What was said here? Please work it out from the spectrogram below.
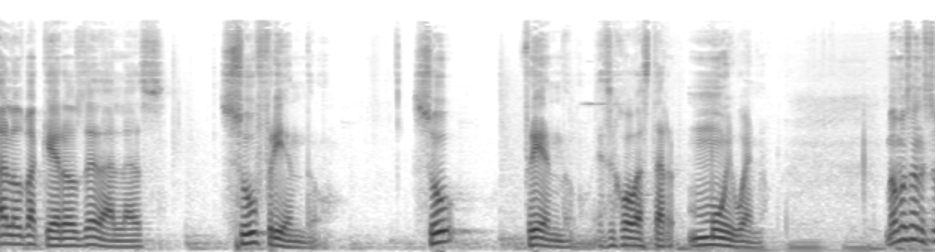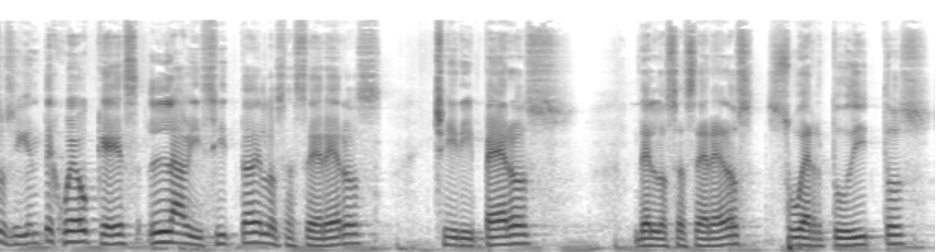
a los Vaqueros de Dallas sufriendo. Sufriendo. Ese juego va a estar muy bueno. Vamos a nuestro siguiente juego que es la visita de los acereros chiriperos de los acereros suertuditos,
